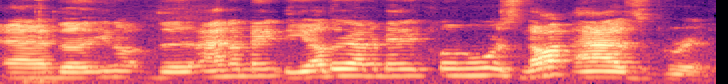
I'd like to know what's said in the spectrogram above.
And uh, you know the anime, the other animated Clone Wars, not as gritty.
